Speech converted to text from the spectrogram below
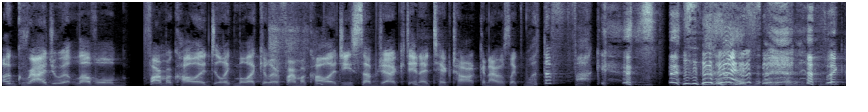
a graduate level pharmacology, like molecular pharmacology subject in a TikTok, and I was like, "What the fuck is this?" I was like,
